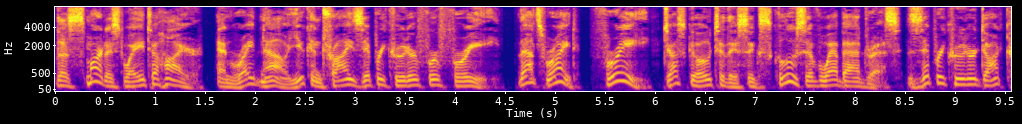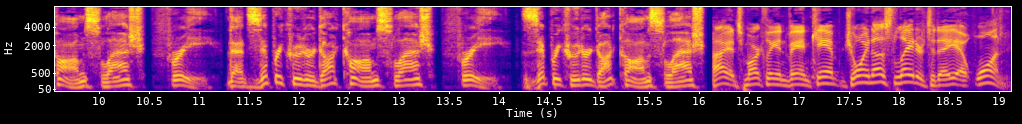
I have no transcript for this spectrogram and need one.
the smartest way to hire. And right now, you can try ZipRecruiter for free. That's right, free. Just go to this exclusive web address, ziprecruiter.com slash free. That's ziprecruiter.com slash free. ZipRecruiter.com slash. Hi, it's Markley and Van Camp. Join us later today at 1.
